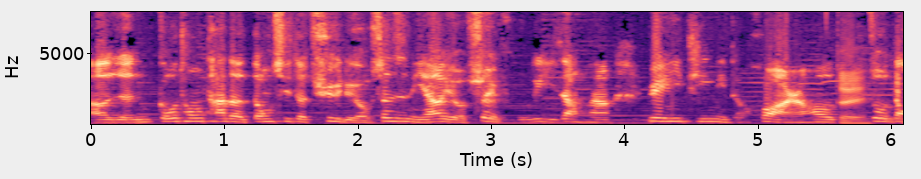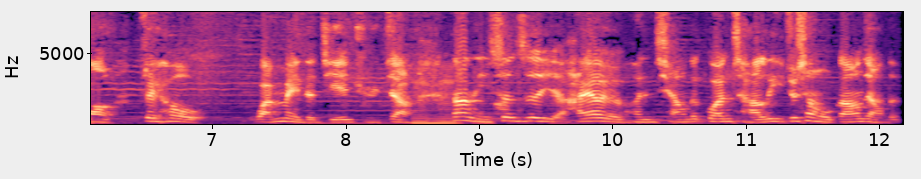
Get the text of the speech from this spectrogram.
呃人沟通他的东西的去留，甚至你要有说服力，让他愿意听你的话，然后做到最后。完美的结局，这样，嗯，那你甚至也还要有很强的观察力，就像我刚刚讲的，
